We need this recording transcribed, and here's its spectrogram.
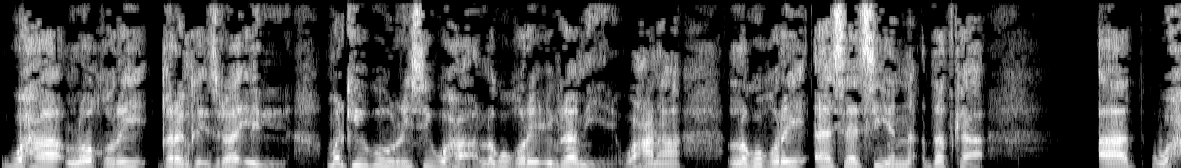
waxaa loo qoray qaranka israa'iil. Markii ugu horreysay waxaa lagu qoray cibraani waxaana lagu qoray aasaasiyan dadka aad wax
